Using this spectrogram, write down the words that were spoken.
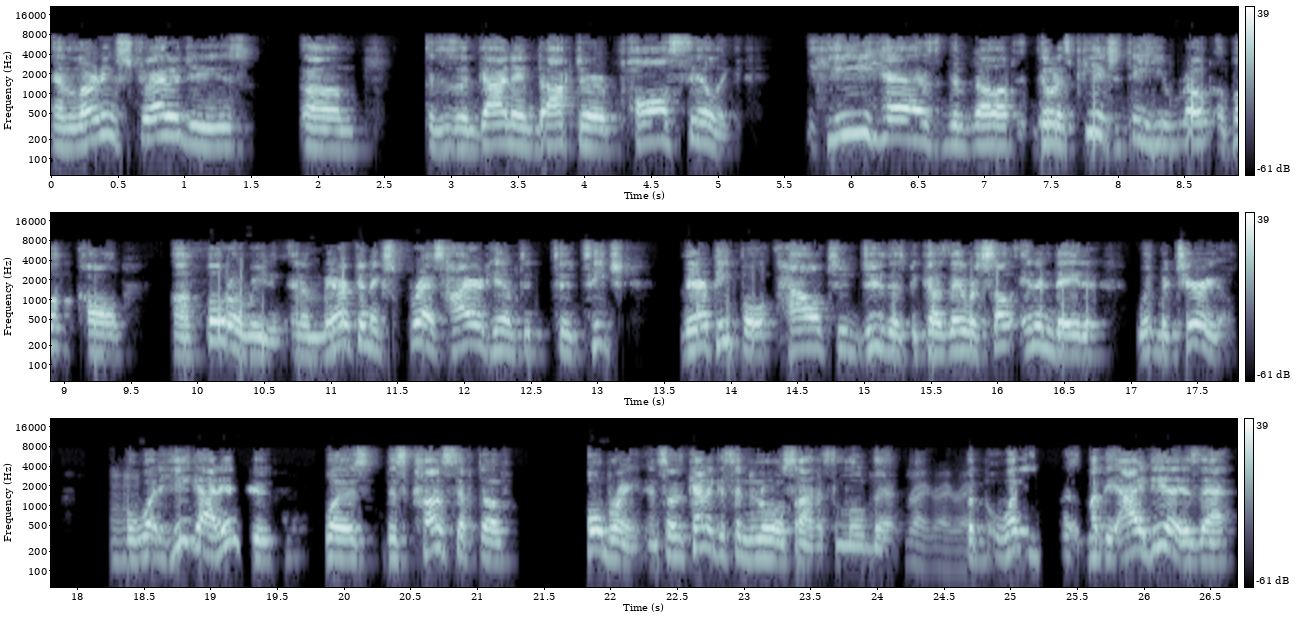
and learning strategies. Um, this is a guy named Dr. Paul Scheele. he has developed, during his PhD, he wrote a book called uh, Photo Reading, and American Express hired him to, to teach their people how to do this because they were so inundated with material. Mm-hmm. But what he got into was this concept of whole brain, and so it kind of gets into neuroscience a little bit. Right, right, right. But what? But the idea is that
